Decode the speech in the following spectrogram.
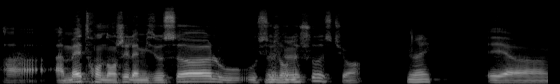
à, à mettre en danger la mise au sol ou, ou ce genre de Mhm. choses, tu vois. Ouais. Et euh,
